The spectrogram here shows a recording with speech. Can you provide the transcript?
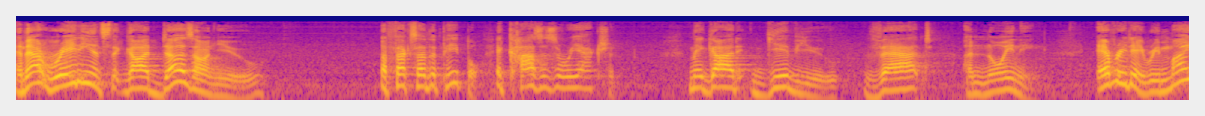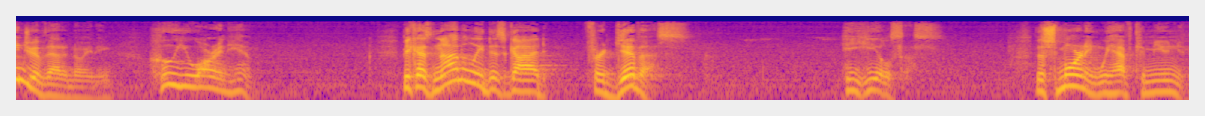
And that radiance that God does on you affects other people, it causes a reaction. May God give you that anointing every day. Remind you of that anointing, who you are in Him. Because not only does God forgive us, He heals us. This morning we have communion.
